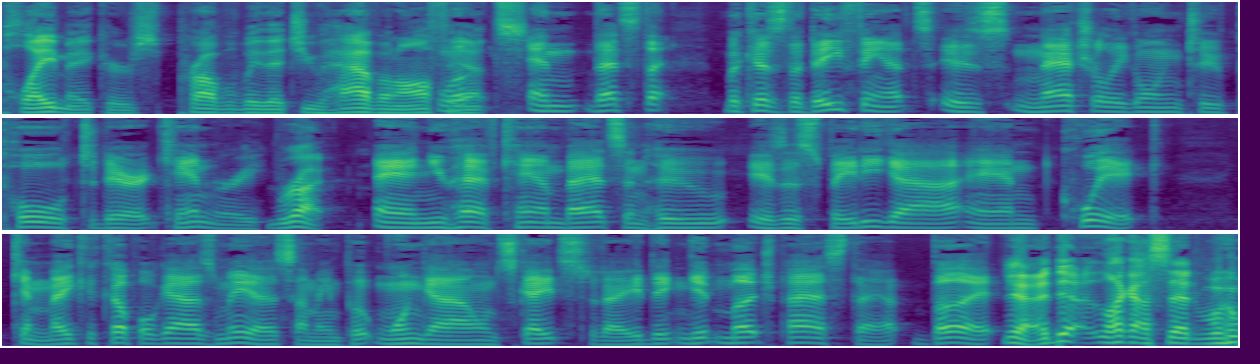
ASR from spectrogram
playmakers probably that you have on Well, offense. and that's the because the defense is naturally going to pull to Derrick Henry, right. and you have Cam Batson who is a speedy guy and quick, can make a couple guys miss. I mean, put one guy on skates today, didn't get much past that, but Yeah, it did, like I said while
